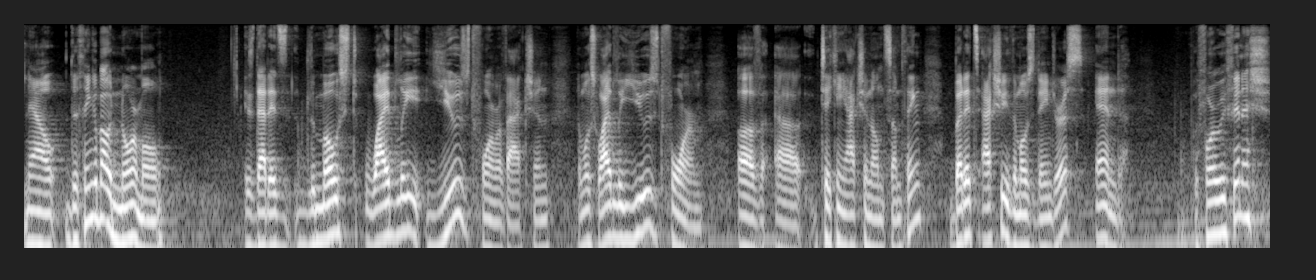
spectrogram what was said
Now, the thing about normal is that it's the most widely used form of action, the most widely used form of uh, taking action on something, but it's actually the most dangerous. And before we finish,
